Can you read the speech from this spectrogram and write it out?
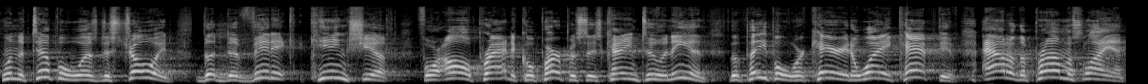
when the temple was destroyed. The Davidic kingship, for all practical purposes, came to an end. The people were carried away captive out of the promised land.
